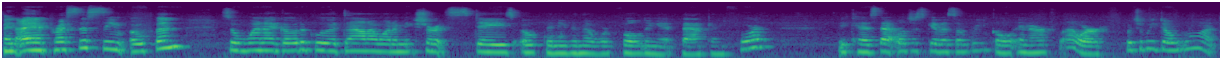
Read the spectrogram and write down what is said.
And I press this seam open. So when I go to glue it down, I want to make sure it stays open even though we're folding it back and forth because that will just give us a wrinkle in our flower, which we don't want.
